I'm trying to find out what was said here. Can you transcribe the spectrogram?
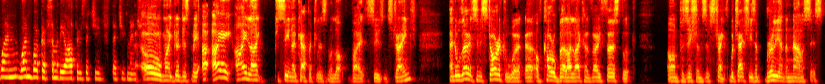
one, one book of some of the authors that you've that you've mentioned. Oh my goodness me! I I, I like Casino Capitalism a lot by Susan Strange. And although it's an historical work uh, of Coral Bell, I like her very first book on positions of strength, which actually is a brilliant analysis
